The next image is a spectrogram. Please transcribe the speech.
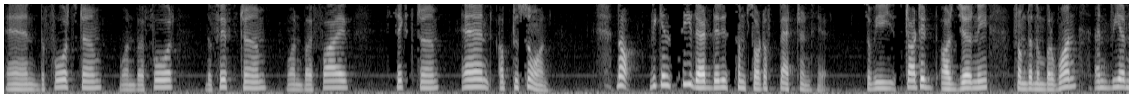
and the fourth term 1 by 4 the fifth term 1 by 5 sixth term and up to so on. Now we can see that there is some sort of pattern here. So we started our journey from the number 1 and we are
